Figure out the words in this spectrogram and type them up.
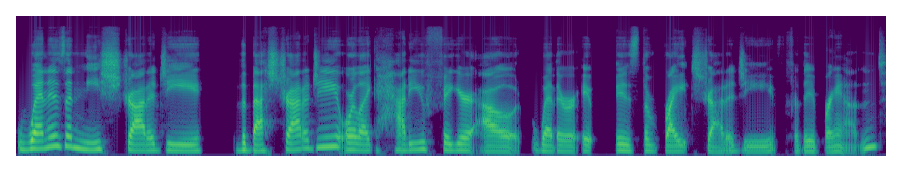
when is a niche strategy the best strategy or like how do you figure out whether it is the right strategy for the brand?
